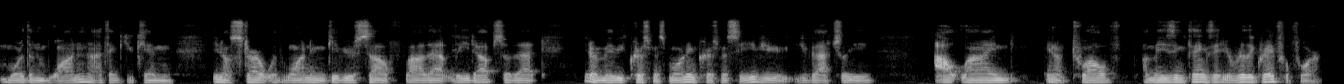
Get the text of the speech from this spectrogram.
more than one. I think you can you know start with one and give yourself uh, that lead up so that you know maybe christmas morning christmas eve you you've actually outlined, you know, 12 amazing things that you're really grateful for.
